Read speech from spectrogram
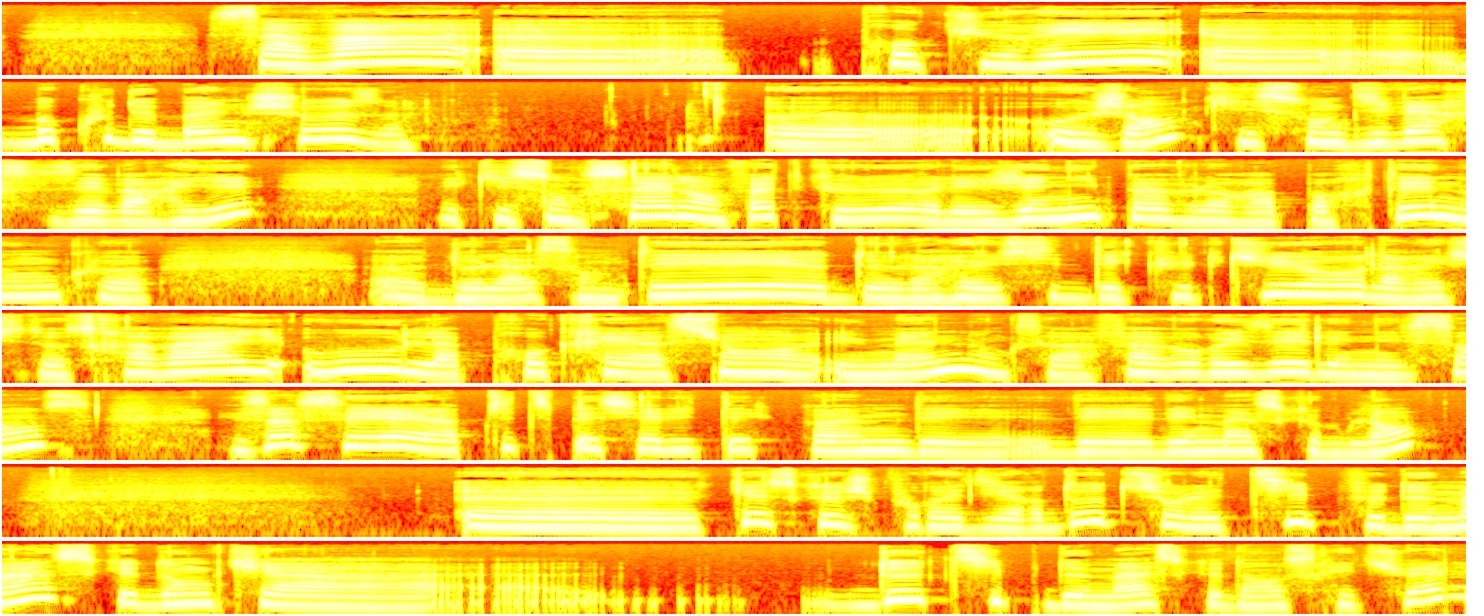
ça va euh, procurer euh, beaucoup de bonnes choses euh, aux gens qui sont diverses et variées et qui sont celles en fait que les génies peuvent leur apporter. Donc de la santé, de la réussite des cultures, de la réussite au travail ou la procréation humaine. Donc ça va favoriser les naissances. Et ça, c'est la petite spécialité quand même des, masques blancs. Euh, qu'est-ce que je pourrais dire d'autre sur les types de masques? Donc il y a deux types de masques dans ce rituel.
